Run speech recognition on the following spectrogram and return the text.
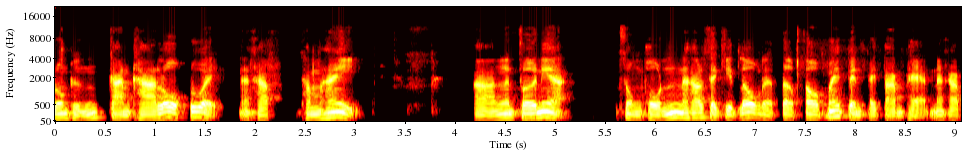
รวมถึงการค้าโลกด้วยนะครับทำให้อ่าเงินเฟอ้อเนี่ยส่งผลนะครับเศรษฐกิจโลกเนี่ยเติบโตไม่เป็นไปตามแผนนะครับ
